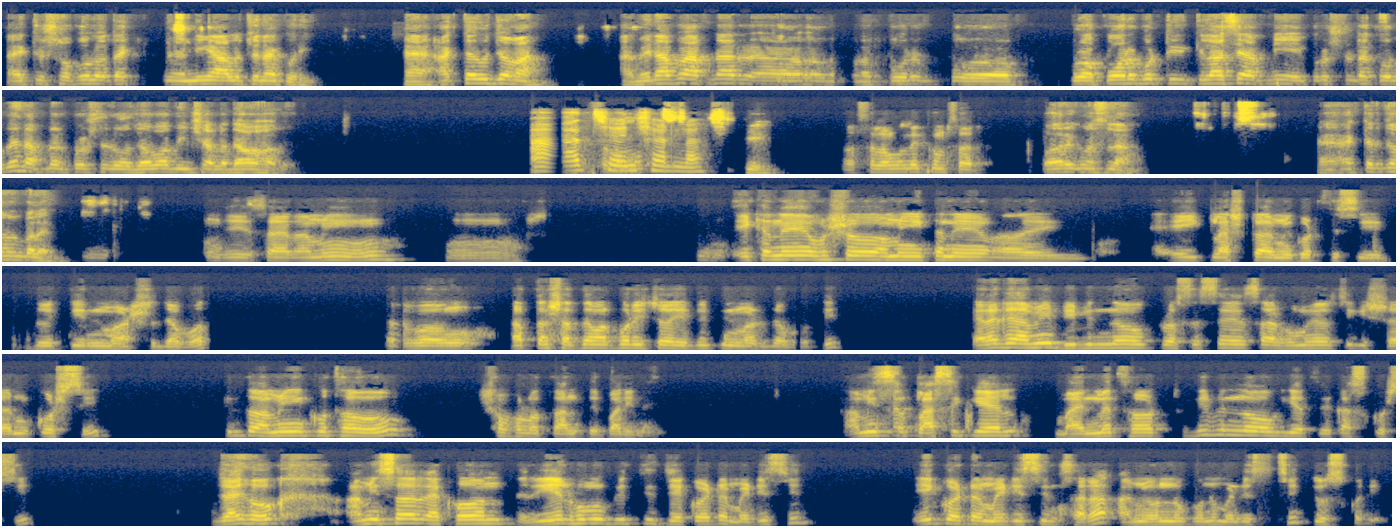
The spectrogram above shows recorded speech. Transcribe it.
একটু সফলতা নিয়ে আলোচনা করি। হ্যাঁ আক্তারুজ্জামান আমিনা আপা আপনার আহ, পরবর্তী ক্লাসে আপনি এই প্রশ্নটা করবেন। আপনার প্রশ্নের জবাব ইনশাল্লাহ দেওয়া হবে। আচ্ছা ইনশাল্লাহ জি। আসসালামু আলাইকুম স্যার। ওয়ালাইকুম আসসালাম। হ্যাঁ আক্তারুজ্জামান বলেন। জি স্যার আমি এখানে অবশ্য আমি এখানে এই- ক্লাসটা আমি করতেছি দুই, তিন মাস যাবত এবং আপনার সাথে আমার পরিচয় দুই, তিন মাস যাবতই। এর আগে আমি বিভিন্ন প্রসেসে স্যার হোমিও চিকিৎসা আমি করছি, কিন্তু আমি কোথাও সফলতা আনতে পারি নাই। আমি স্যার ক্লাসিক্যাল মাইন্ড মেথড বিভিন্ন ইয়েতে কাজ করছি। যাই হোক আমি স্যার এখন রিয়েল হোমিওপ্যাথি যে কয়টা মেডিসিন এই কয়টা মেডিসিন ছাড়া আমি অন্য কোনো মেডিসিন ইউজ করি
